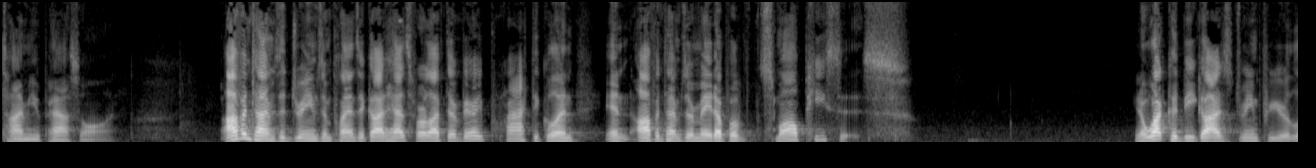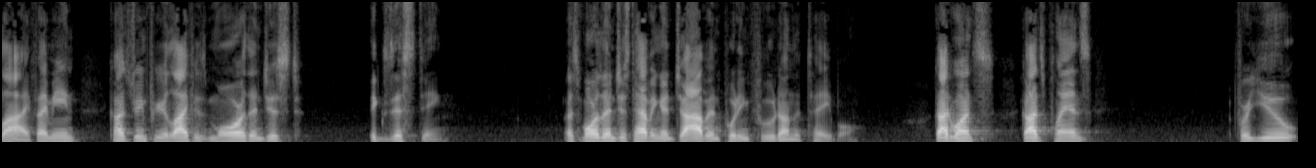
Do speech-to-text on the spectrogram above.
time you pass on. Oftentimes, the dreams and plans that God has for our life, they're very practical, and, and oftentimes they're made up of small pieces. You know, what could be God's dream for your life? I mean, God's dream for your life is more than just existing. It's more than just having a job and putting food on the table. God wants, God's plans for you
